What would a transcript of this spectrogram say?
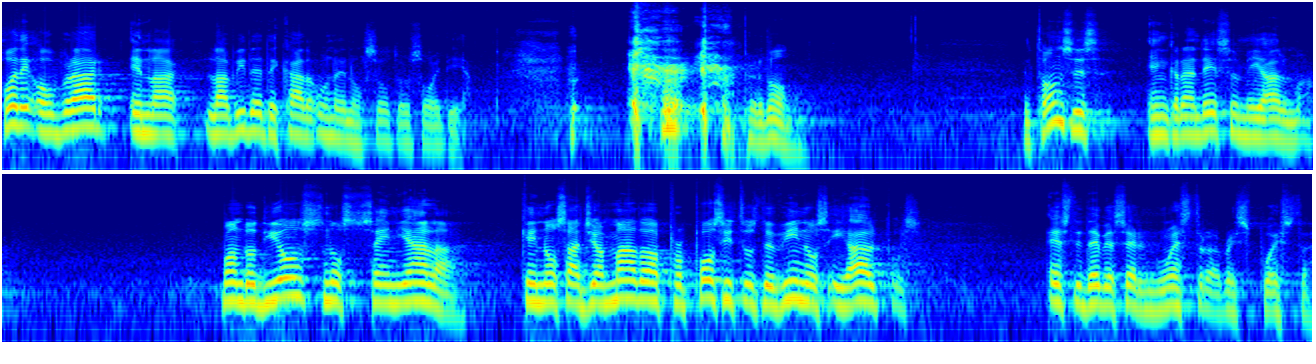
puede obrar en la, la vida de cada uno de nosotros hoy día. Perdón. Entonces, engrandece mi alma. Cuando Dios nos señala que nos ha llamado a propósitos divinos y altos, este debe ser nuestra respuesta.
